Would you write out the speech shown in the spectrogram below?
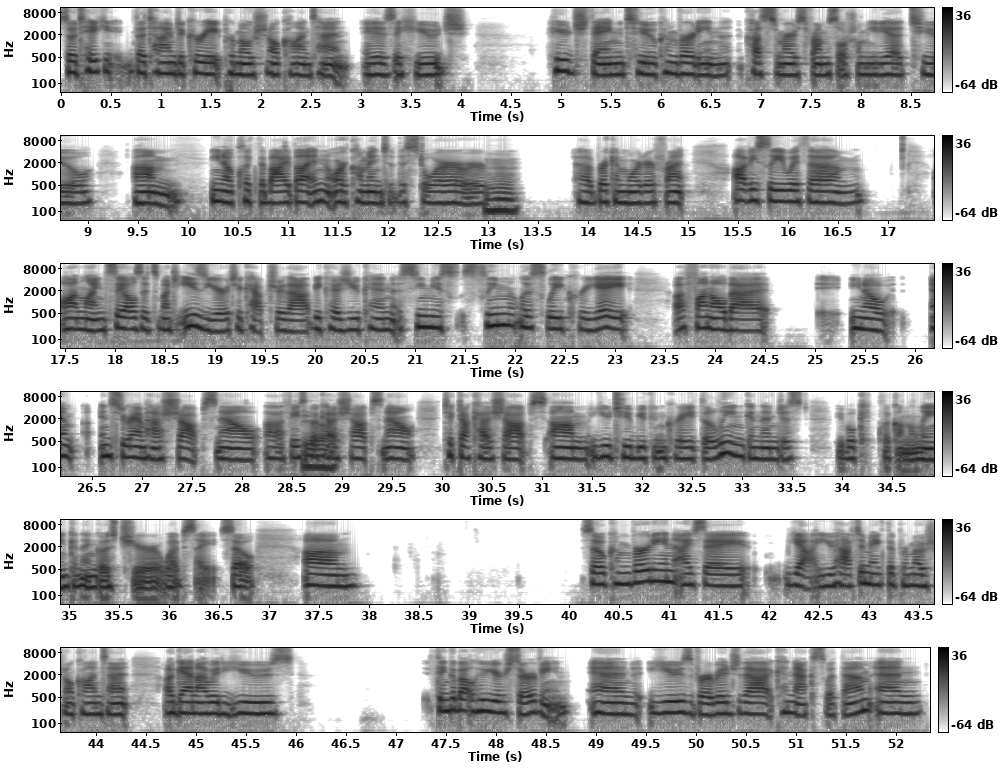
So taking the time to create promotional content is a huge, huge thing to converting customers from social media to, um, you know, click the buy button or come into the store or Mhm. uh, brick and mortar front. Obviously, with um, online sales, it's much easier to capture that because you can seamless, seamlessly create a funnel that, you know, Instagram has shops now, uh, Facebook Yeah. has shops now, TikTok has shops, um, YouTube, you can create the link and then just people c- click on the link and then goes to your website. So, um, so converting, I say, yeah, you have to make the promotional content. Again, I would use think about who you're serving and use verbiage that connects with them and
